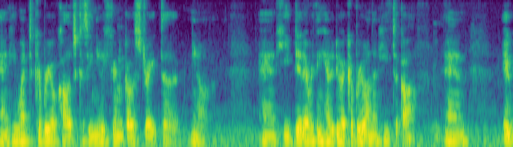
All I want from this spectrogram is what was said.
and he went to Cabrillo College because he knew he couldn't go straight to you know, and he did everything he had to do at Cabrillo, and then he took off, and it.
